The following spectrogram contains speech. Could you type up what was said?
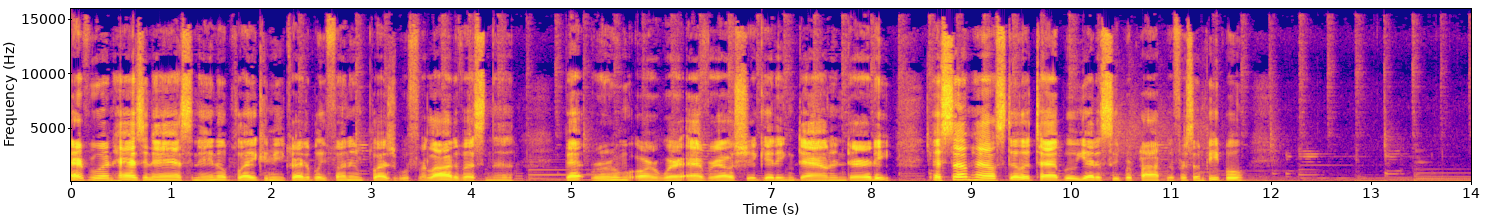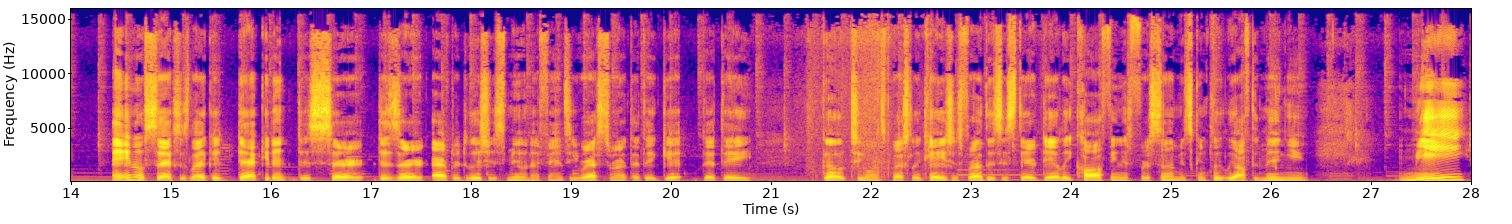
Everyone has an ass, and anal play can be incredibly fun and pleasurable for a lot of us in the bedroom or wherever else you're getting down and dirty. It's somehow still a taboo, yet it's super popular. For some people, anal sex is like a decadent dessert dessert after a delicious meal in a fancy restaurant that they get that they go to on special occasions. For others, it's their daily coffee, and for some, it's completely off the menu. Me,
